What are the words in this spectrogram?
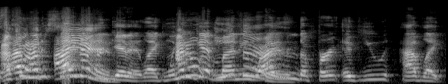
That's I what mean, I'm I never get it. Like when I you don't get money, why isn't the first if you have like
